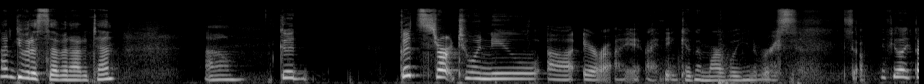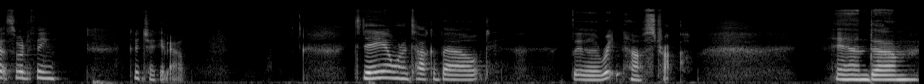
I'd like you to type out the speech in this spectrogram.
I'd give it a seven out of ten. Um, good good start to a new uh, era, I, I think, in the Marvel Universe. So, if you like that sort of thing, go check it out. Today, I want to talk about the Rittenhouse trial. And um,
